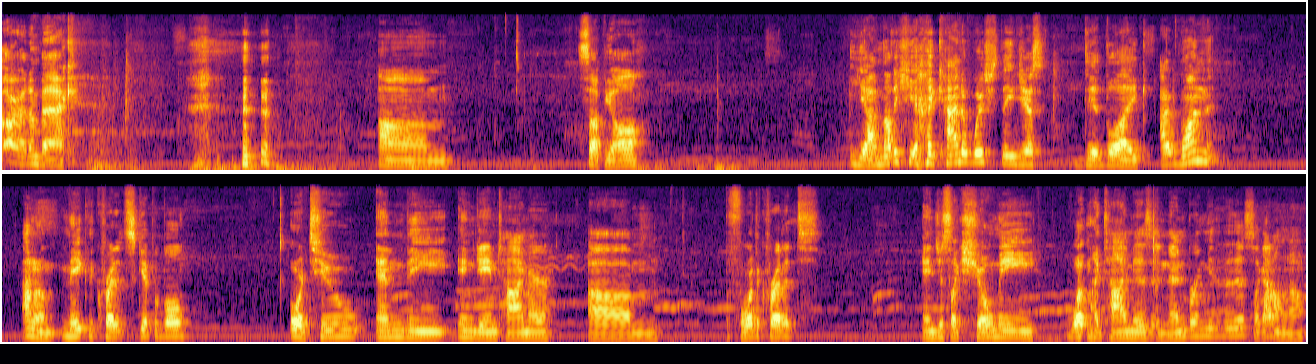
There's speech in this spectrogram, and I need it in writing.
Alright, I'm back. um, sup, y'all? Yeah, I'm not a. I kind of wish they just did like I one. I don't know, make the credits skippable, or two, end the in-game timer um, before the credits, and just like show me what my time is, and then bring me to this. Like I don't know.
